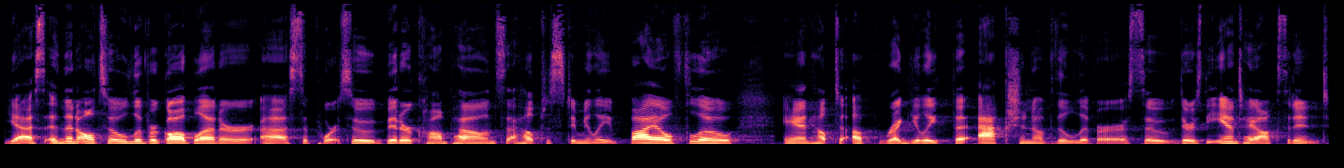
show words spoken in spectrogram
Yes, and then also liver gallbladder uh, support. So, bitter compounds that help to stimulate bile flow and help to upregulate the action of the liver. So, there's the antioxidant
